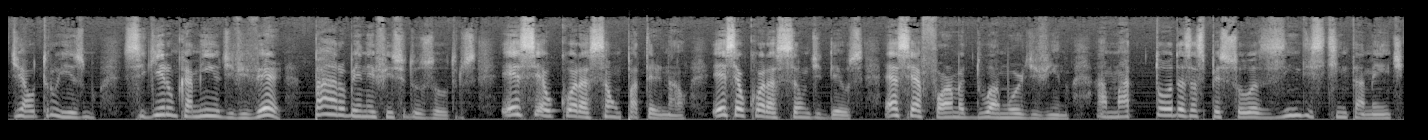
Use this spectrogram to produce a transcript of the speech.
de altruísmo, seguir um caminho de viver para o benefício dos outros. Esse é o coração paternal, esse é o coração de Deus, essa é a forma do amor divino. Amar todas as pessoas indistintamente,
